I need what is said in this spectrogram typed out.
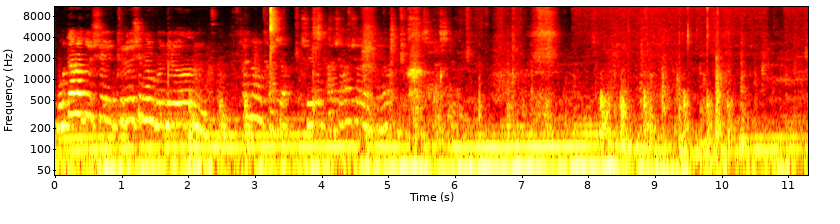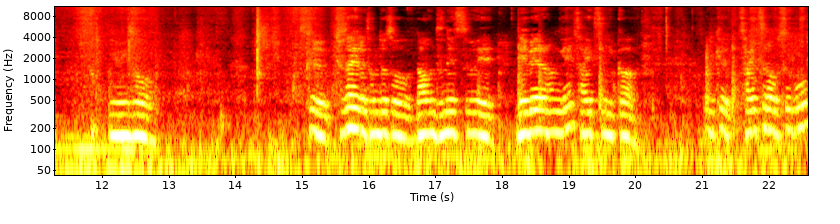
못 알아두시 들으시는 분들은 설명 다시 하- 질문 다시 하셔야 돼요. 여기서 그 주사위를 던져서 나온 눈의 수의 레벨을 한 게 4x니까 이렇게 4x라고 쓰고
